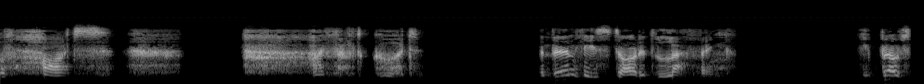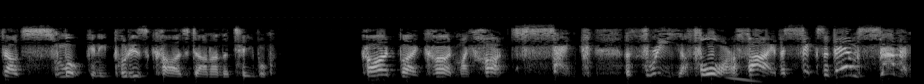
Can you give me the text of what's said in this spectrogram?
of hearts. I felt good. And then he started laughing. He belched out smoke and he put his cards down on the table. Card by card, my heart sank. A three, a four, a five, a six, a damn seven!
